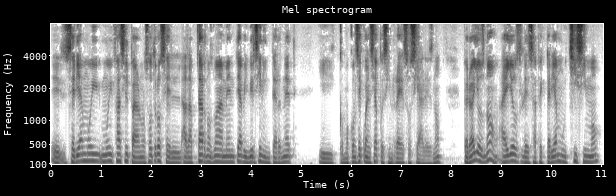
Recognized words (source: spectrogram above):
Eh, sería muy, muy fácil para nosotros el adaptarnos nuevamente a vivir sin internet y como consecuencia pues sin redes sociales, ¿no? Pero a ellos no, a ellos les afectaría muchísimo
